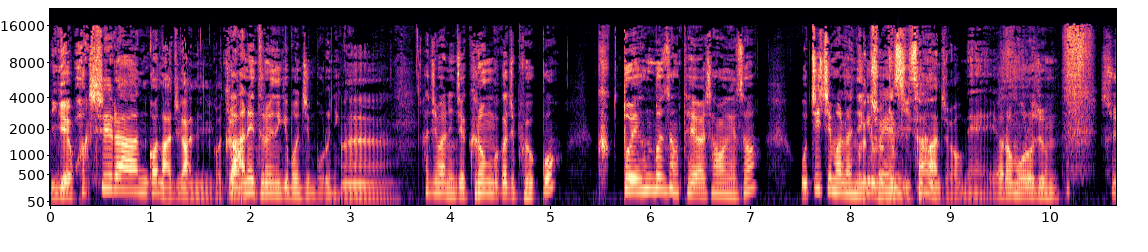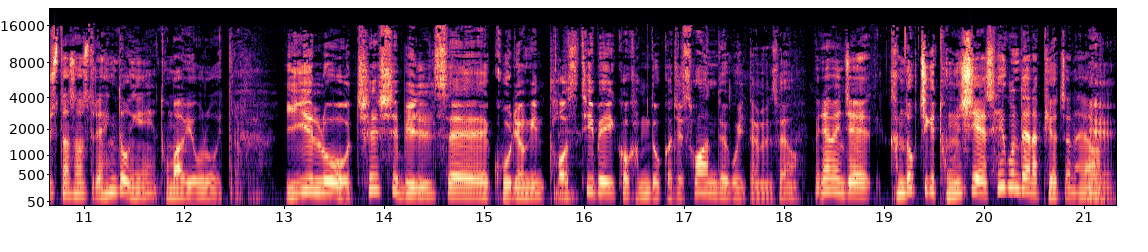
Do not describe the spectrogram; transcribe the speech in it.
이게 확실한 건 아직 아닌 거죠. 그 안에 들어 있는 게 뭔지 모르니까. 예. 하지만 이제 그런 것까지 보였고 극도의 흥분 할 상황에서 옷 찢지 말라는 얘기를 그렇죠. 왜 좀 했을까? 이상하죠. 네, 여러모로 좀 휴스턴 선수들의 행동이 도마 위에 오르고 있더라고요. 이 일로 71세 고령인 네. 더스티 베이커 감독까지 소환되고 있다면서요? 왜냐하면 이제 감독직이 동시에 세 군데나 비었잖아요. 예.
